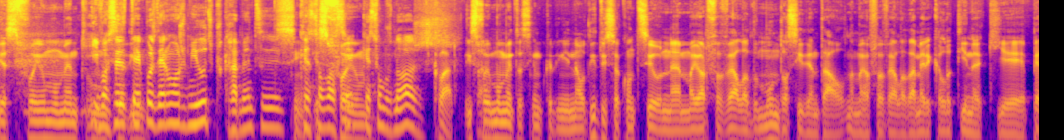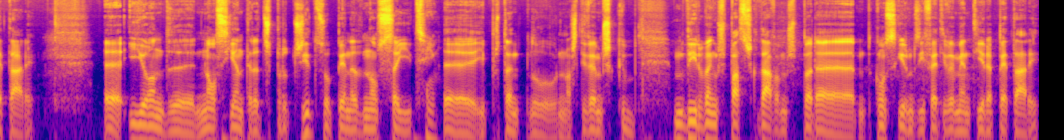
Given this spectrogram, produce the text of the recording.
esse foi um momento. E um vocês bocadinho... até depois deram aos miúdos, porque realmente Sim, quem, são vocês, um... quem somos nós? Claro, isso claro. foi um momento assim um bocadinho inaudito. Isso aconteceu na maior favela do mundo ocidental, na maior favela da América Latina, que é Petare. Uh, e onde não se entra desprotegido, sou pena de não sair. Uh, e, portanto, nós tivemos que medir bem os passos que dávamos para conseguirmos efetivamente ir a Petare.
